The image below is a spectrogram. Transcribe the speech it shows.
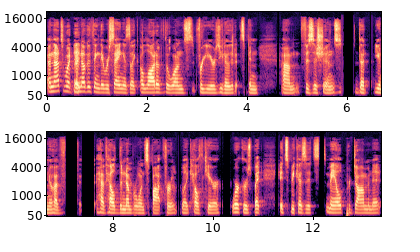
And that's what It- another thing they were saying is like a lot of the ones for years, you know, that it's been um, physicians that, you know, have have held the number one spot for like healthcare workers, but it's because it's male predominant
